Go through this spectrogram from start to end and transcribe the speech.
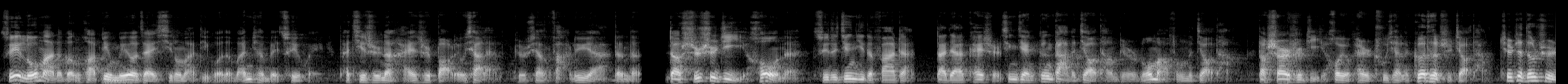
所以罗马的文化并没有在西罗马帝国的完全被摧毁，它其实呢还是保留下来了，比如像法律啊等等。到十世纪以后呢，随着经济的发展，大家开始兴建更大的教堂，比如罗马风的教堂。到十二世纪以后，又开始出现了哥特式教堂。其实这都是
